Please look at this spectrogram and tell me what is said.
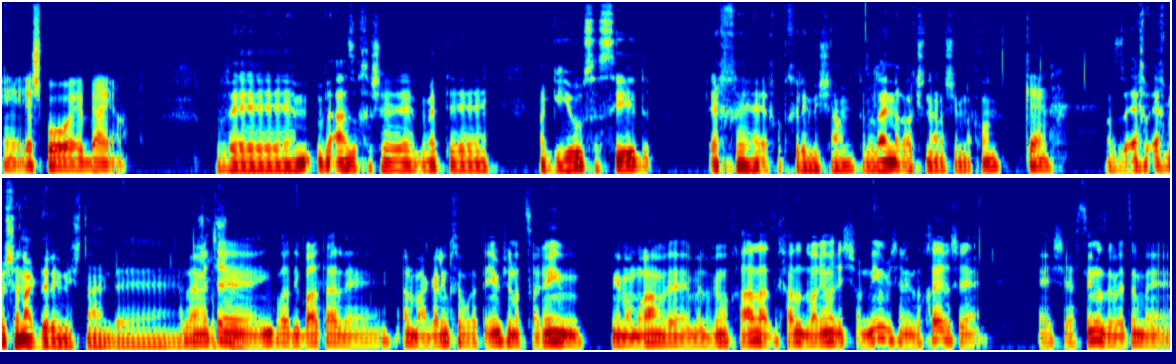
יש פה בעיה. ו... ואז אחרי שבאמת הגיוס הסיד איך איך מתחילים משם? אתם עדיין רק שני אנשים נכון? כן. אז איך, איך בשנה גדלים משניים ל... אז האמת שאם כבר דיברת על, על מעגלים חברתיים שנוצרים מממר"ם ומלווים אותך הלאה אז אחד הדברים הראשונים שאני זוכר ש, אה, שעשינו זה בעצם אה,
